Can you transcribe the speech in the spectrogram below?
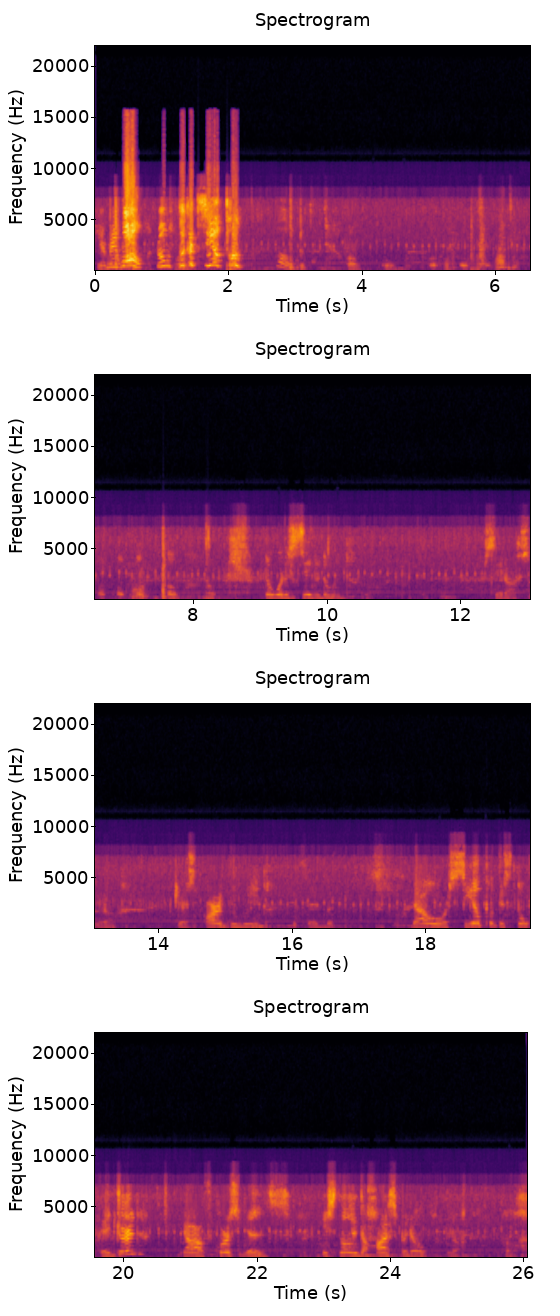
hear me? Whoa! No, look at CM Punk. Oh, but, oh, oh, oh, oh, oh, oh, oh, oh, oh, oh, no. Don't want to see the doing. Sarah, Sarah. Just arguing. And now CM Punk is still injured. Yeah, of course he is. He's still in the hospital. Yeah. Oh.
